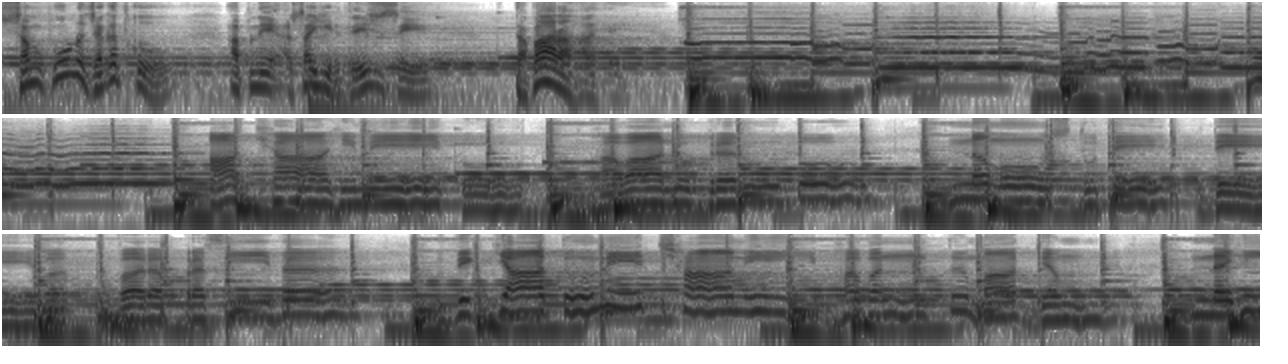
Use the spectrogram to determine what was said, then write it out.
संपूर्ण जगत को अपने असह्य तेज से तपा रहा है। आख्या ही मे को भावानुग्ररूपो। नमोऽस्तु ते देववरप्रसीद विज्ञातुमेच्छामि भवन्तु माद्यं नहि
